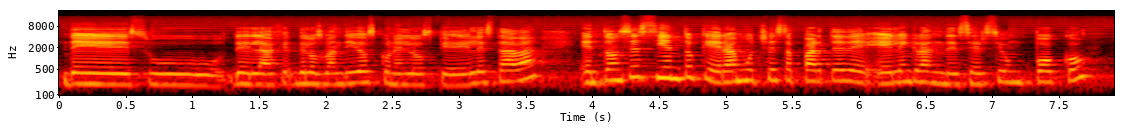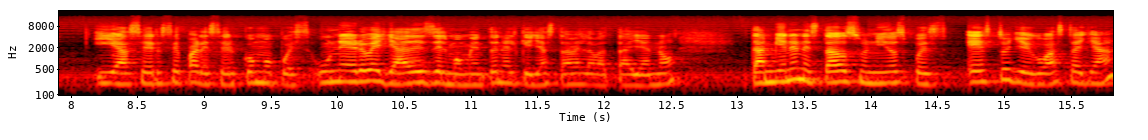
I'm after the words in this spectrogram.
de, su, de, la, de los bandidos con los que él estaba. Entonces siento que era mucho esa parte de él engrandecerse un poco y hacerse parecer como pues un héroe ya desde el momento en el que ya estaba en la batalla, ¿no? También en Estados Unidos, pues esto llegó hasta allá.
